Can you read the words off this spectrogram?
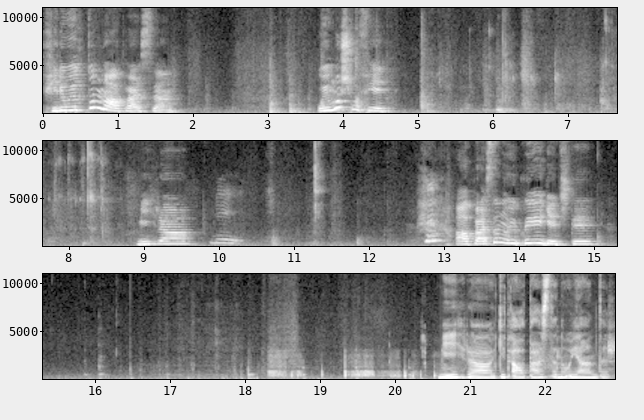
Fili uyuttun mu Alparslan? Uyumuş mu fil? Mihra. Alparslan uykuya geçti. Mihra git Alparslan'ı uyandır.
